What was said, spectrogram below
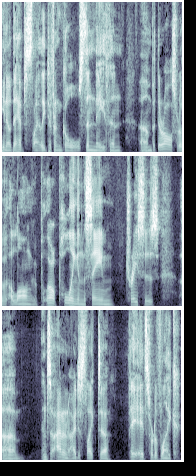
you know, they have slightly different goals than Nathan, um, but they're all sort of along, all pulling in the same traces. Um, and so I don't know. I just like to. It, it's sort of like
